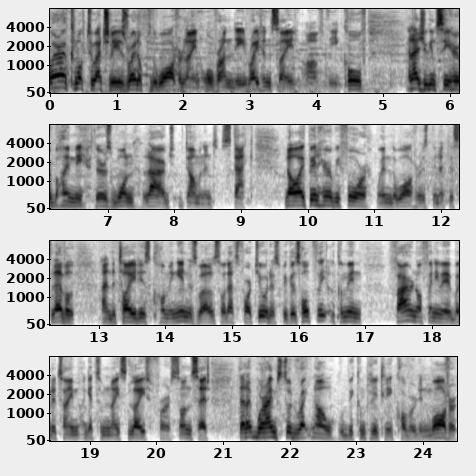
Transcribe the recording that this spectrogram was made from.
I've come up to actually is right up to the waterline over on the right hand side of the cove. And as you can see here behind me, there's one large dominant stack. Now I've been here before when the water has been at this level and the tide is coming in as well. So that's fortuitous because hopefully it'll come in far enough anyway by the time I get some nice light for a sunset that where I'm stood right now would be completely covered in water.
